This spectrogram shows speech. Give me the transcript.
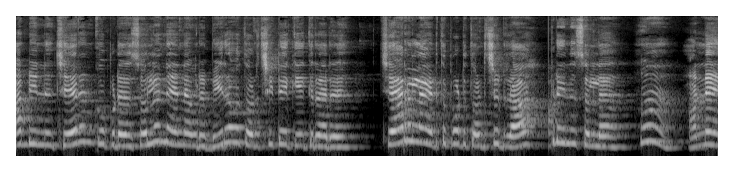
அப்படின்னு சேரன் கூப்பிட சொல்லுன்னு என்ன அவரு பீரோவை தொடச்சிட்டே கேக்குறாரு. சேரெல்லாம் எடுத்து போட்டு தொடச்சிடுறா. அப்படின்னு சொல்ல "ஹம், அண்ணே.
